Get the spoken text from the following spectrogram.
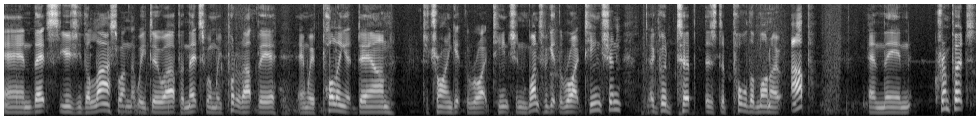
and that's usually the last one that we do up and that's when we put it up there and we're pulling it down to try and get the right tension. Once we get the right tension, a good tip is to pull the mono up and then crimp it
